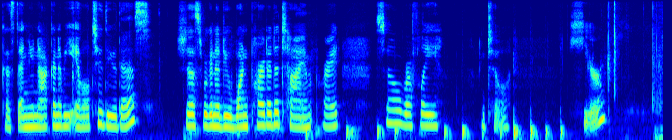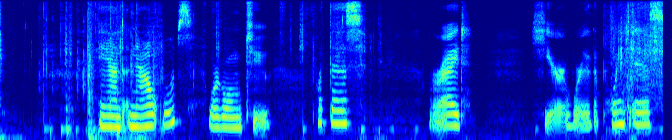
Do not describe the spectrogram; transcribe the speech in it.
because then you're not going to be able to do this. Just we're going to do one part at a time, right? So roughly until here. And now, oops, we're going to put this right here where the point is.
